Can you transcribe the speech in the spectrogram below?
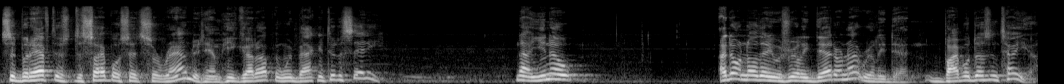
So, but after his disciples had surrounded him, he got up and went back into the city. Now, you know, I don't know that he was really dead or not really dead. The Bible doesn't tell you.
